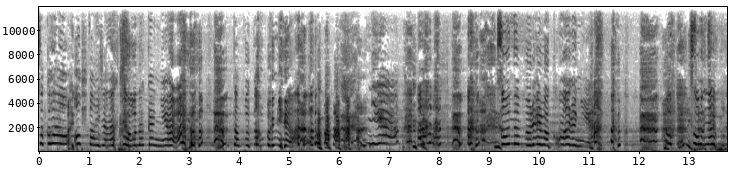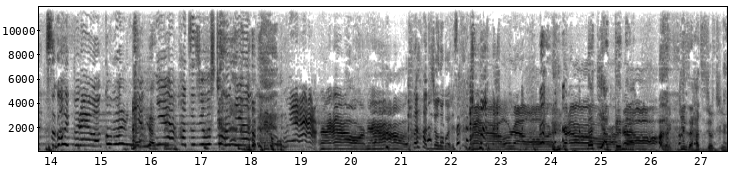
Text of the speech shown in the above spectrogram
そこはおっぱいじゃなくてお腹にゃトップトップにゃにゃそんなプレイは困るにゃそんなすごいプレイは困るにゃ何やってんの？発情しちゃうにゃやめろこれ発情の声です何やってんだ。現在発情中。収ま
